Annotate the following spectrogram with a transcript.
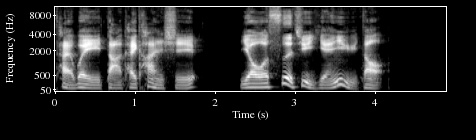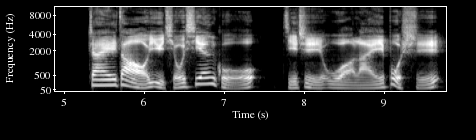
太尉打开看时，有四句言语道：“斋道欲求仙骨，即至我来不识。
